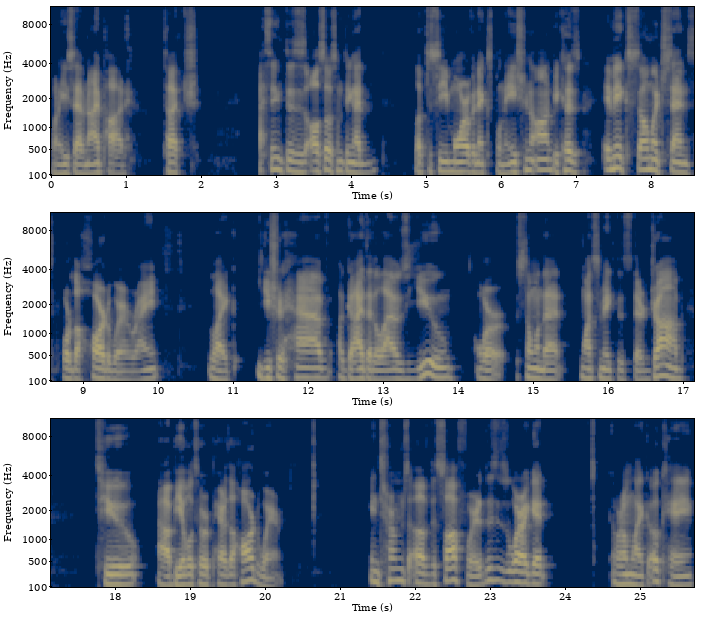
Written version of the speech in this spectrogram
when I used to have an iPod Touch. I think this is also something I'd love to see more of an explanation on because it makes so much sense for the hardware, right? Like you should have a guy that allows you or someone that wants to make this their job to uh, be able to repair the hardware. In terms of the software, this is where I get where I'm like, okay,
